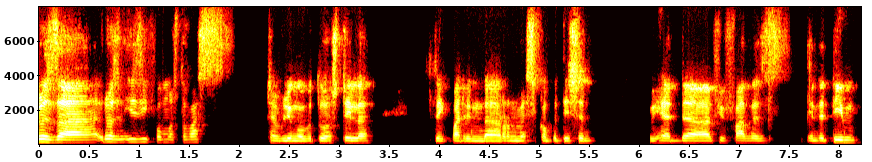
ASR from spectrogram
was uh, it wasn't easy for most of us traveling over to Australia to take part in the Ron Massey competition. We had uh, a few fathers in the team.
